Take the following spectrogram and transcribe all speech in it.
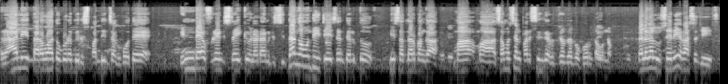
ర్యాలీ తర్వాత కూడా మీరు స్పందించకపోతే ఇండెఫినెంట్ స్ట్రైక్ వెళ్ళడానికి సిద్ధంగా ఉంది జేసన్ తెలుపుతూ ఈ సందర్భంగా మా మా సమస్యల పరిస్థితి కోరుతా ఉన్నాం. బెలగల్ హుసేని రాష్ట్ర జేఏసీ.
